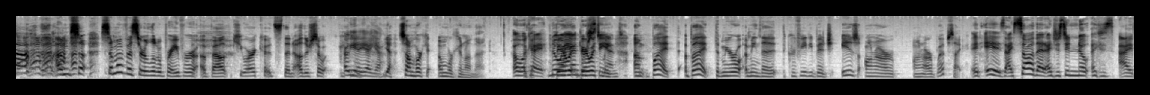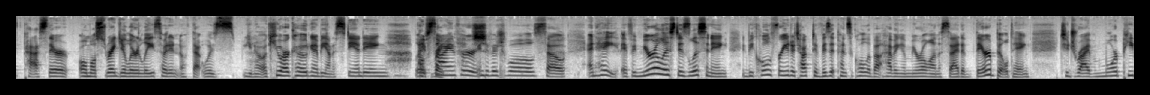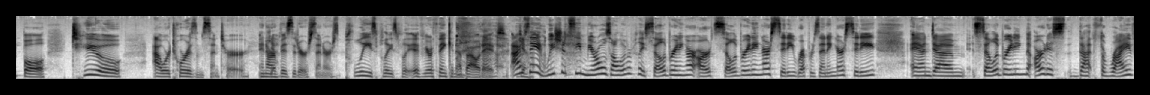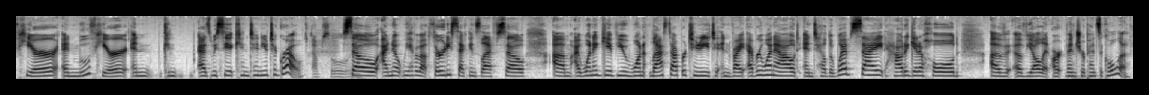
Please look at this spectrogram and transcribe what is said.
um, so some of us are a little braver about QR codes than others. So Oh, yeah, yeah, yeah. yeah. So I'm working. I'm working on that. oh, okay. No, bear, I with- bear with me. understand. Um, but but the mural. I mean the, the graffiti bridge is on our on our website. It is. I saw that. I just didn't know because I pass there almost regularly, so I didn't know if that was, you know, a QR code going to be on a standing little oh, right. sign for individuals. So, and hey, if a muralist is listening, it'd be cool for you to talk to Visit Pensacola about having a mural on the side of their building to drive more people to our tourism center and our Yeah. visitor centers. Please, please, please, if you're thinking about it. I'm saying we should see murals all over the place, celebrating our arts, celebrating our city, representing our city, and um, celebrating the artists that thrive here and move here and can, as we see it continue to grow. Absolutely. So I know we have about 30 seconds left. So um, I want to give you one last opportunity to invite everyone out and tell the website how to get a hold of, of y'all at Art Venture Pensacola.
